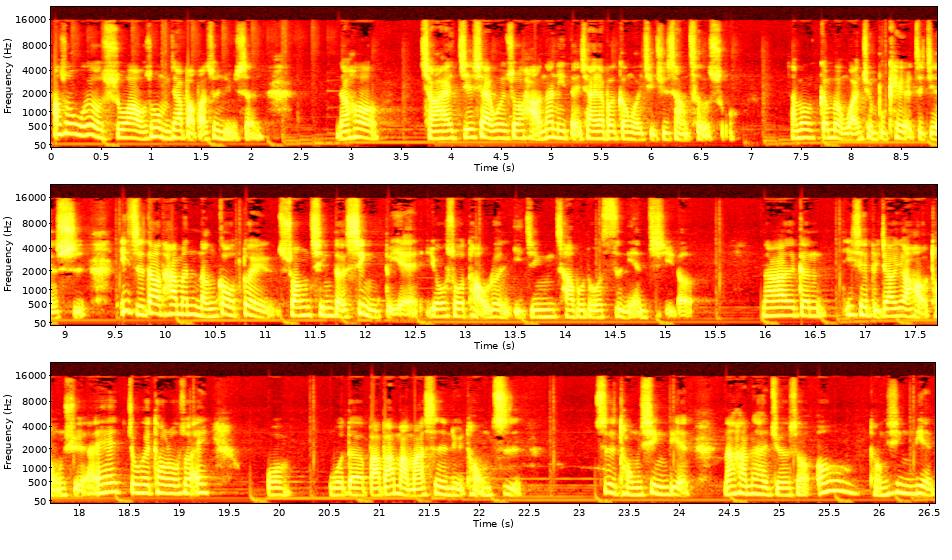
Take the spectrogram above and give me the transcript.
他说我有说啊，我说我们家宝宝是女生。然后小孩接下来问说：“好，那你等一下要不要跟我一起去上厕所？”他们根本完全不 care 这件事，一直到他们能够对双亲的性别有所讨论，已经差不多四年级了。那跟一些比较要好的同学，哎，就会透露说：“哎，我我的爸爸妈妈是女同志。”是同性恋，然后他们还觉得说，哦，同性恋，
